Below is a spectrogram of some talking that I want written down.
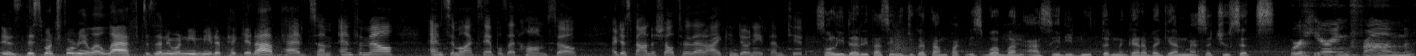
is this much formula left. Does anyone need me to pick it up? Had some Enfamil and Similac samples at home, so I just found a shelter that I can donate them to. Solidaritas ini juga tampak di sebuah bank ASI di Newton, negara bagian Massachusetts. We're hearing from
